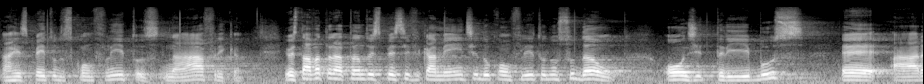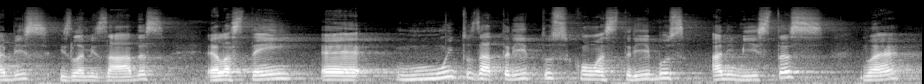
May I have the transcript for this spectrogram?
a respeito dos conflitos na África, eu estava tratando especificamente do conflito no Sudão, onde tribos é, árabes islamizadas elas têm é, muitos atritos com as tribos animistas, não é?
